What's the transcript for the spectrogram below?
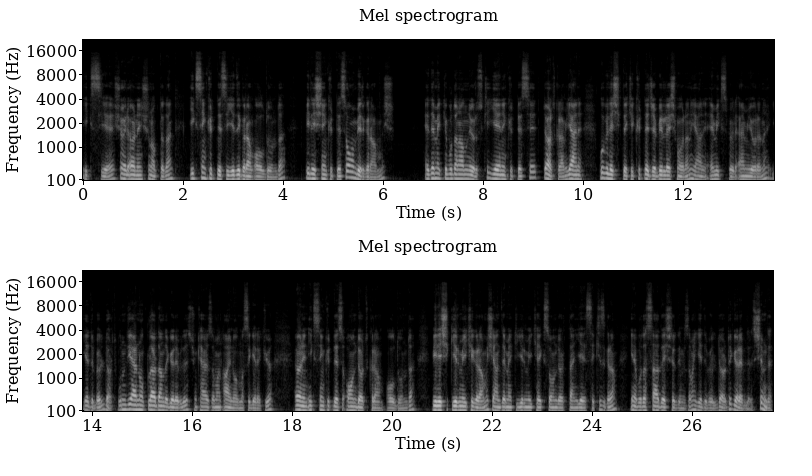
X, Y şöyle örneğin şu noktadan X'in kütlesi 7 gram olduğunda bileşiğin kütlesi 11 grammış. E demek ki buradan anlıyoruz ki y'nin kütlesi 4 gram. Yani bu bileşikteki kütlece birleşme oranı yani mx bölü my oranı 7 bölü 4. Bunu diğer noktalardan da görebiliriz. Çünkü her zaman aynı olması gerekiyor. Örneğin x'in kütlesi 14 gram olduğunda bileşik 22 grammış. Yani demek ki 22 eksi 14'ten y 8 gram. Yine burada sadeleştirdiğimiz zaman 7 bölü 4'ü görebiliriz. Şimdi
